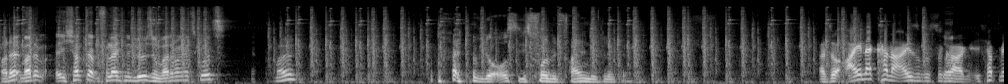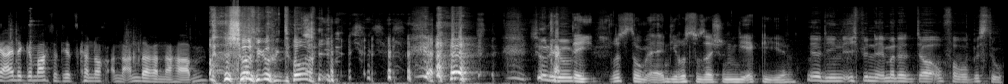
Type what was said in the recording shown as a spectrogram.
Warte, Warte, mal, ich hab da vielleicht eine Lösung. Warte mal ganz kurz. mal. Alter, wie du aussiehst, voll mit Fallen, die Blicke. Also einer kann eine Eisenrüstung So. tragen. Ich habe mir eine gemacht und jetzt kann noch ein anderer eine haben. Entschuldigung, Tobi. Entschuldigung. der in die Rüstung, äh, in die Rüstung, ich schon, in die Ecke hier. Ja, Dean, ich bin ja immer der, der Opfer. Wo bist du?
